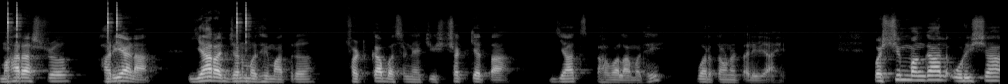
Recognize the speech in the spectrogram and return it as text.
महाराष्ट्र हरियाणा या राज्यांमध्ये मात्र फटका बसण्याची शक्यता याच अहवालामध्ये वर्तवण्यात आलेली आहे. पश्चिम बंगाल ओडिशा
